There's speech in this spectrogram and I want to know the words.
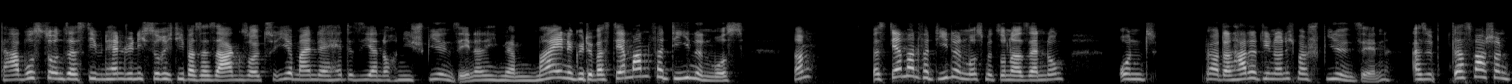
da wusste unser Stephen Henry nicht so richtig, was er sagen soll zu ihr. Meinte, er hätte sie ja noch nie spielen sehen. Da denke ich mir, meine Güte, was der Mann verdienen muss. Ne? Was der Mann verdienen muss mit so einer Sendung. Und ja, dann hat er die noch nicht mal spielen sehen. Also das war schon ein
